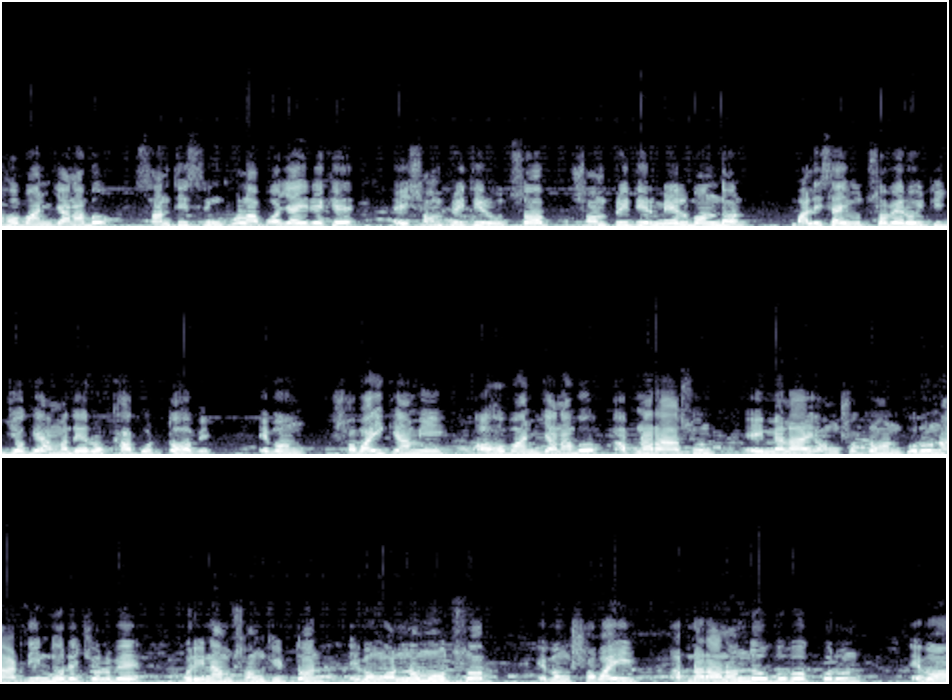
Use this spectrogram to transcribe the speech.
আহ্বান জানাব, শান্তি শৃঙ্খলা বজায় রেখে এই সম্প্রীতির উৎসব, সম্প্রীতির মেলবন্ধন বালিসাই উৎসবের ঐতিহ্যকে আমাদের রক্ষা করতে হবে এবং সবাইকে আমি আহ্বান জানাব, আপনারা আসুন, এই মেলায় অংশগ্রহণ করুন, আট দিন ধরে চলবে হরিনাম সংকীর্তন এবং অন্ন মহোৎসব এবং সবাই আপনারা আনন্দ উপভোগ করুন এবং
